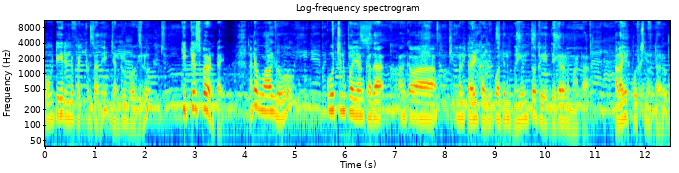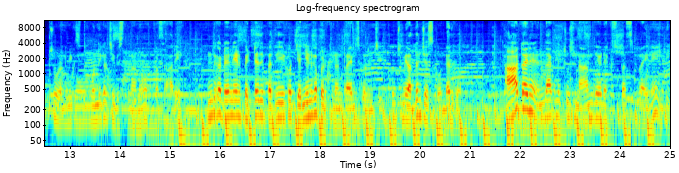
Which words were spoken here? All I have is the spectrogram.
ఒకటి రెండు పెట్టి ఉంటుంది జనరల్ బోగీలు కిక్కిరిసిపోయి ఉంటాయి. అంటే వాళ్ళు కూర్చుని పోయాం కదా ఇంకా మళ్ళీ ట్రైన్ కదిలిపోద్దని భయంతో దిగరనమాట అలాగే కూర్చుని ఉంటారు. చూడండి మీకు ముందుగా చూపిస్తున్నాను ఒక్కసారి ఎందుకంటే నేను పెట్టేది ప్రతి జెన్యున్గా పెడుతున్నాను ట్రైన్స్ గురించి. కొంచెం మీరు అర్థం చేసుకోండి అదిగో. ఆ ట్రైన్ ఇందాక మీరు చూసిన నాందేడ్ ఎక్స్ప్రెస్ ట్రైనే ఇది.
